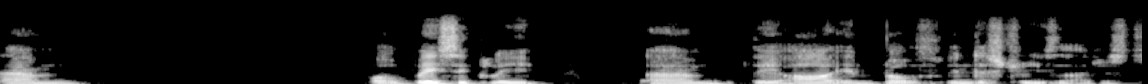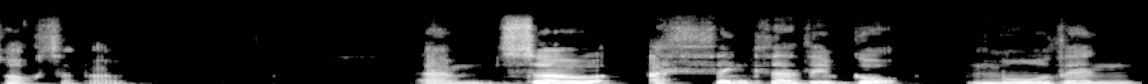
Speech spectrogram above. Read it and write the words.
um, well, basically, um, they are in both industries that I just talked about. Um, so I think that they've got more than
